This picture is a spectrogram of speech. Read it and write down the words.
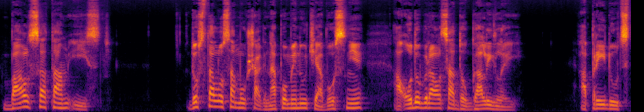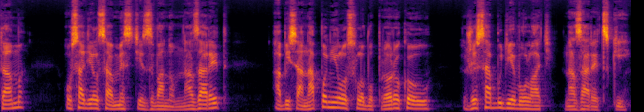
bál sa tam ísť. Dostalo sa mu však napomenutia vo sne a odobral sa do Galilei. A prídúc tam, osadil sa v meste zvanom Nazaret, aby sa naplnilo slovo prorokov, že sa bude volať Nazarecký.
